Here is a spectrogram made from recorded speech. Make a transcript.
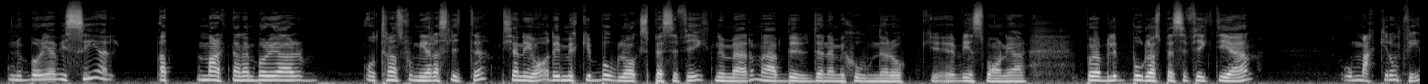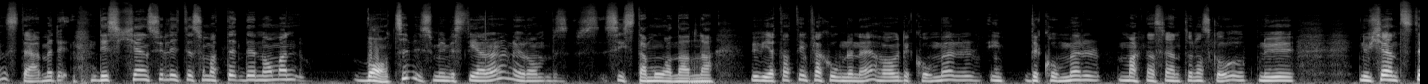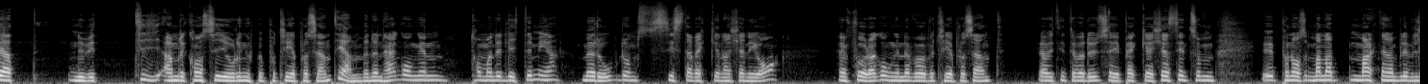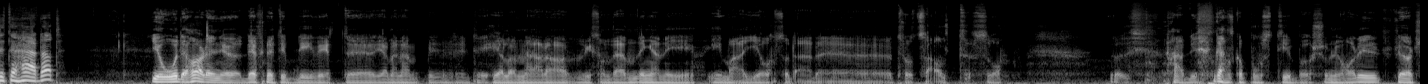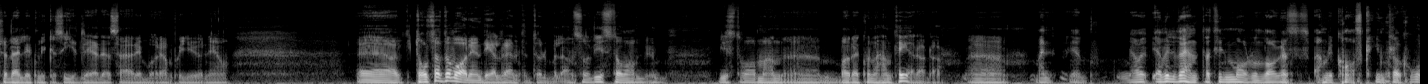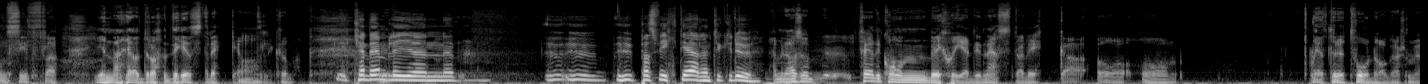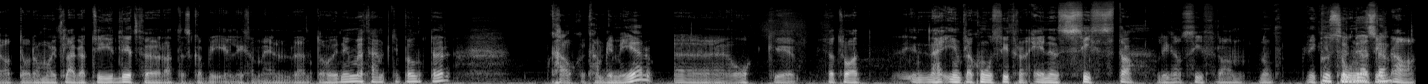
Nu börjar vi se att marknaden börjar att transformeras lite känner jag. Det är mycket bolagsspecifikt nu med de här buden, emissioner och eh, vinstvarningar. Börjar bli bolagsspecifikt igen. Och makron finns där men det, det känns ju lite som att den, den har man vant sig vid som investerare nu de sista månaderna. Mm. Vi vet att inflationen är hög. Det kommer, det kommer marknadsräntorna ska upp. Nu, nu känns det att nu är tio, amerikansk tioåring uppe på 3% igen. Men den här gången tar man det lite mer med ro de sista veckorna känner jag. Än förra gången det var över 3% Jag vet inte vad du säger Pekka. Känns det inte som eh, på något, man har, marknaden har blivit lite härdad? Jo, det har den ju definitivt blivit. Eh, jag menar hela den här liksom vändningen i, i maj och sådär där trots allt. Så hade ju en ganska positiv börs och nu har det ju rört sig väldigt mycket sidledes här i början på juni. Och, eh, trots att det var en del ränteturbulens. Så visst har man, visst har man eh, börjat kunna hantera det. Eh, men eh, jag, jag, vill vänta till morgondagens amerikanska inflationssiffra innan jag drar det strecket. Ja. Liksom. Kan den bli en... Hur, hur, hur pass viktig är den tycker du? Ja, men alltså, Fed kom besked i nästa vecka. Och, och efter ett två dagars möte och de har ju flaggat tydligt för att det ska bli liksom en räntehöjning med 50 punkter. Kanske kan bli mer. Eh, och eh, jag tror att den här inflationssiffran är den sista liksom, siffran de riktigt tunga ja,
